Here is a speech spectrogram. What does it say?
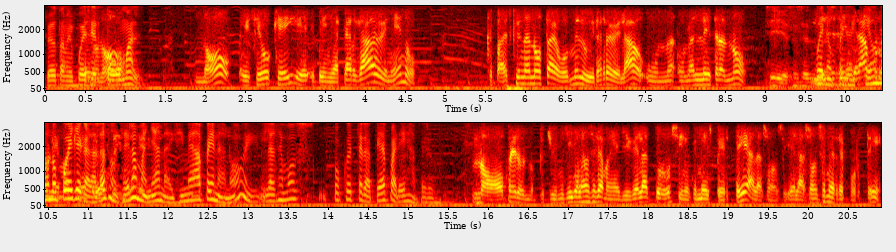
pero también puede Pero ser no. todo mal. No, ese ok eh, venía cargado de veneno. Lo que pasa es que una nota de voz me lo hubiera revelado, una, unas letras no. Sí, ese es el... Bueno, pero es que uno no puede llegar a las los 11 de la mañana y sí me da pena, ¿no? Y le hacemos un poco de terapia de pareja, pero... No, pero no, pues yo no llegué a las 11 de la mañana, llegué a las 2, sino que me desperté a las 11 y a las 11 me reporté.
